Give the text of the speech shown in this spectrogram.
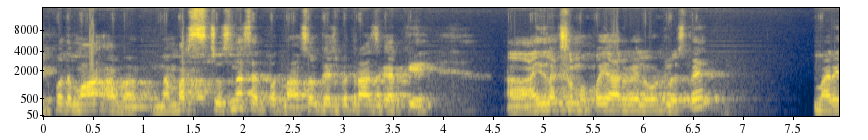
ఇకపోతే మా నంబర్స్ చూసినా సరిపోతుంది. అశోక్ గజపతి రాజు గారికి ఐదు లక్షల ముప్పై ఆరు వేల ఓట్లు వస్తే మరి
